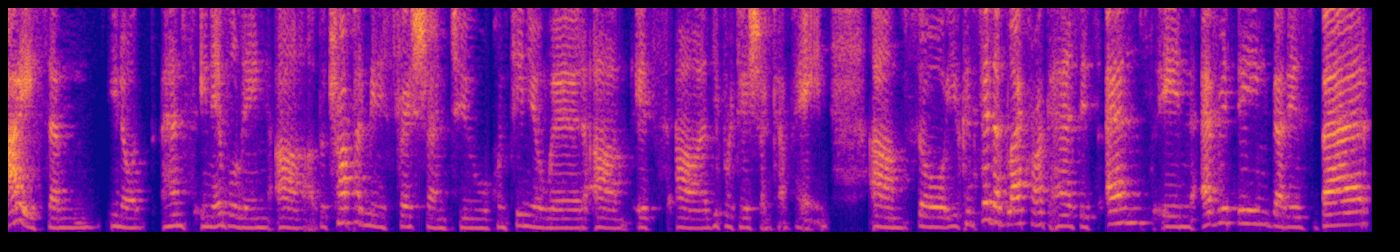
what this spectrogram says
ICE and you know hence enabling uh, the Trump administration to continue with um, its uh, deportation campaign. Um, so you can say that BlackRock has its ends in everything that is bad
